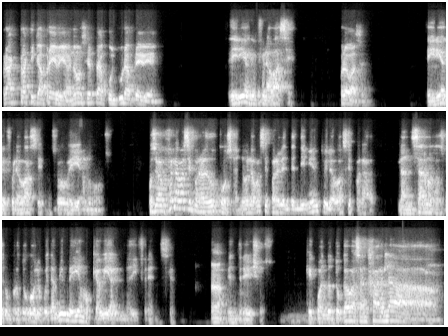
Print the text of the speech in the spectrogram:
prá- práctica previa, ¿no? Cierta cultura previa. Te diría que fue la base. Por la base. te diría que fue la base. Nosotros veíamos. O sea, fue la base para las dos cosas, ¿no? La base para el entendimiento y la base para lanzarnos a hacer un protocolo, pues también veíamos que había alguna diferencia Ah, entre ellos. Que cuando tocaba zanjarla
